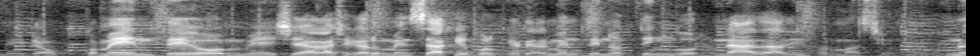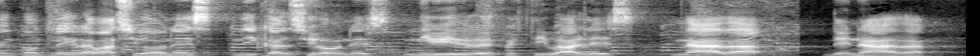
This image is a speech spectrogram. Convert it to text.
me lo comente o me haga llegar un mensaje porque realmente no tengo nada de información. No encontré grabaciones, ni canciones, ni videos de festivales, nada de nada.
